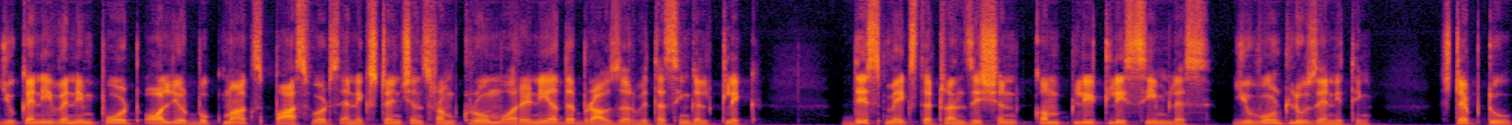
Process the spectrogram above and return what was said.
You can even import all your bookmarks, passwords, and extensions from Chrome or any other browser with a single click. This makes the transition completely seamless. You won't lose anything. Step 2.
